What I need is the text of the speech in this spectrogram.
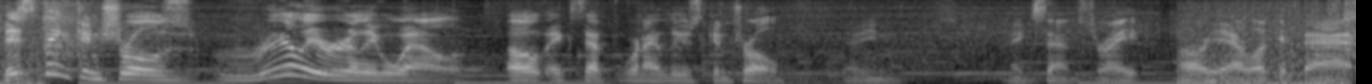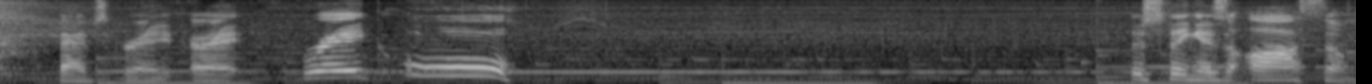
this thing controls really, really well. Oh, except when I lose control. I mean, makes sense, right? Oh yeah, look at that. That's great. All right, brake. Oh, this thing is awesome.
